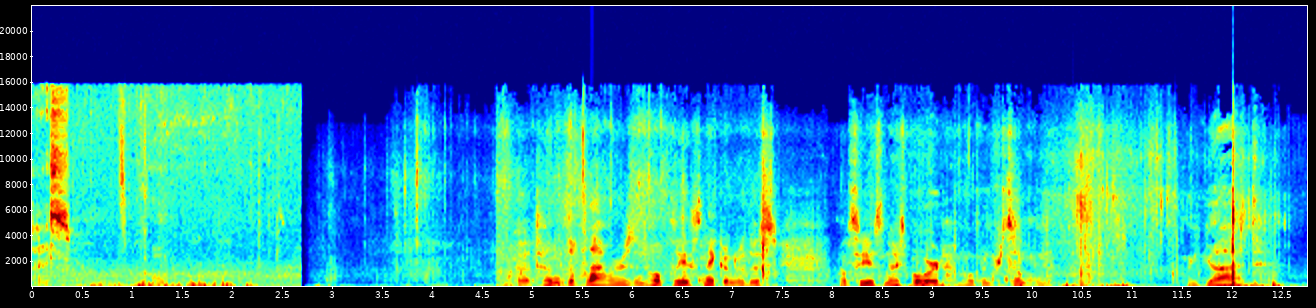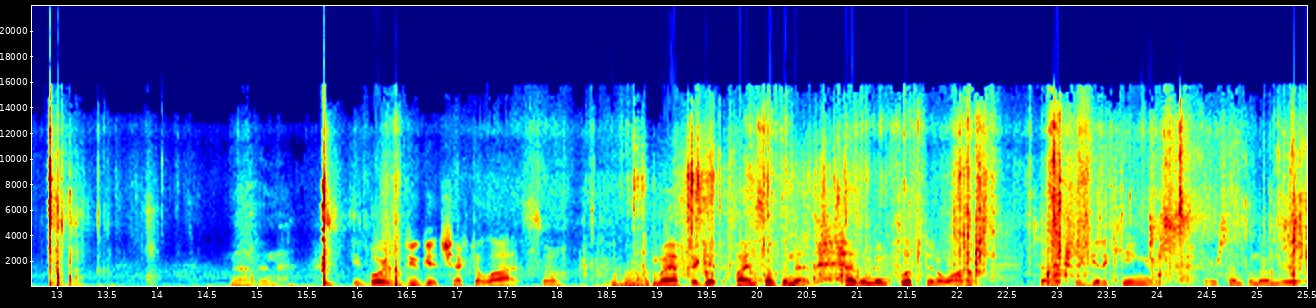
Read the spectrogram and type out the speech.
Nice. Cool. Flowers and hopefully a snake under this. We'll see, it's a nice board. I'm hoping for something. We got nothing. These boards do get checked a lot, so I might have to get find something that hasn't been flipped in a while to actually get a king or, or something under it.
